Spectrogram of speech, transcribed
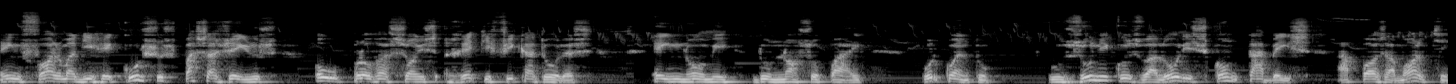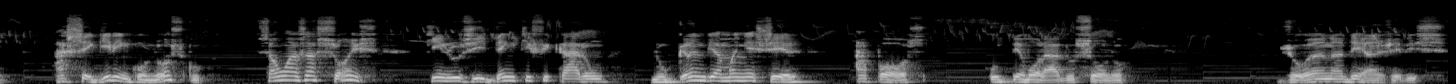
em forma de recursos passageiros ou provações retificadoras, em nome do nosso Pai, porquanto os únicos valores contábeis após a morte a seguirem conosco são as ações que nos identificaram no grande amanhecer após o demorado sono. Joana de Ângeles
